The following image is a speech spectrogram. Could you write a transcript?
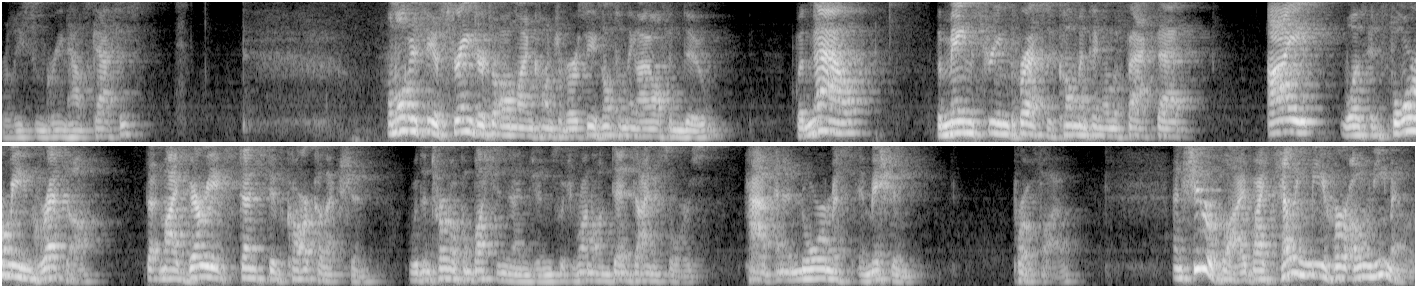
release some greenhouse gases. I'm obviously a stranger to online controversy. It's not something I often do. But now, the mainstream press is commenting on the fact that I was informing Greta that my very extensive car collection with internal combustion engines, which run on dead dinosaurs, have an enormous emission profile. And she replied by telling me her own email.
